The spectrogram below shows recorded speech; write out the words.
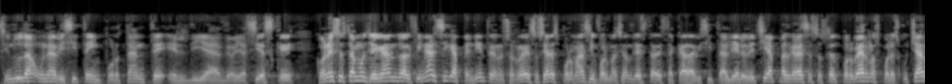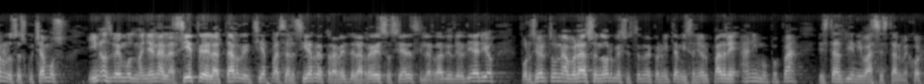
Sin duda una visita importante el día de hoy. Así es que con eso estamos llegando al final. Siga pendiente de nuestras redes sociales por más información de esta destacada visita al diario de Chiapas. Gracias a usted por vernos, por escucharnos. Nos escuchamos y nos vemos mañana a las 7 de la tarde en Chiapas al cierre a través de las redes sociales y la radio del diario. Por cierto, un abrazo enorme, si usted me permite, mi señor padre. Ánimo, papá. Estás bien y vas a estar mejor.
